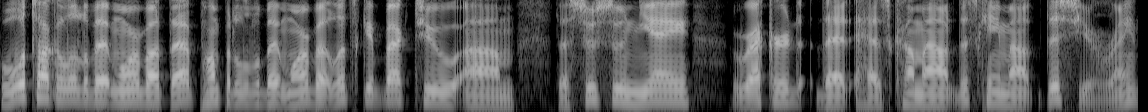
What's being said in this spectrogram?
Well, we'll talk a little bit more about that, pump it a little bit more, but let's get back to um, the Su Sueño record that has come out. This came out this year, right?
